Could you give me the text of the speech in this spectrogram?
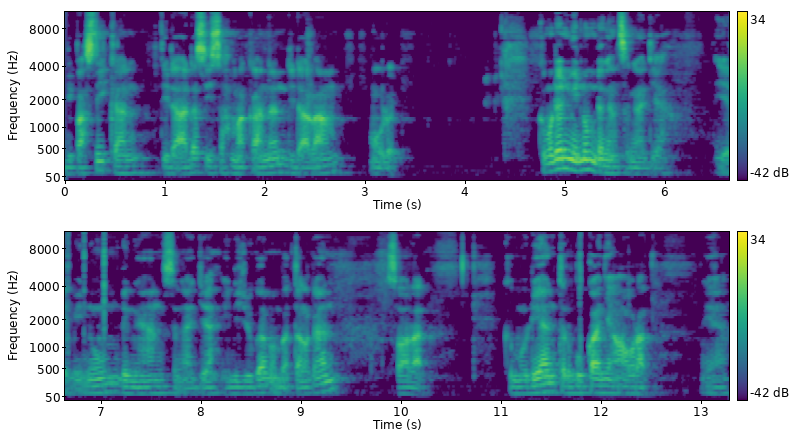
dipastikan tidak ada sisa makanan di dalam mulut. Kemudian minum dengan sengaja. Ya minum dengan sengaja. Ini juga membatalkan sholat. Kemudian terbukanya aurat. Ya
